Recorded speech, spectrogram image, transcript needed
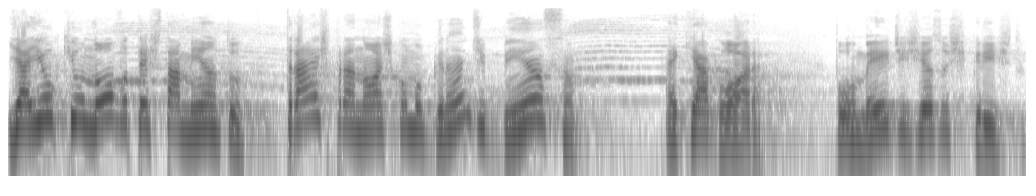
E aí o que o Novo Testamento traz para nós como grande bênção é que agora, por meio de Jesus Cristo,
